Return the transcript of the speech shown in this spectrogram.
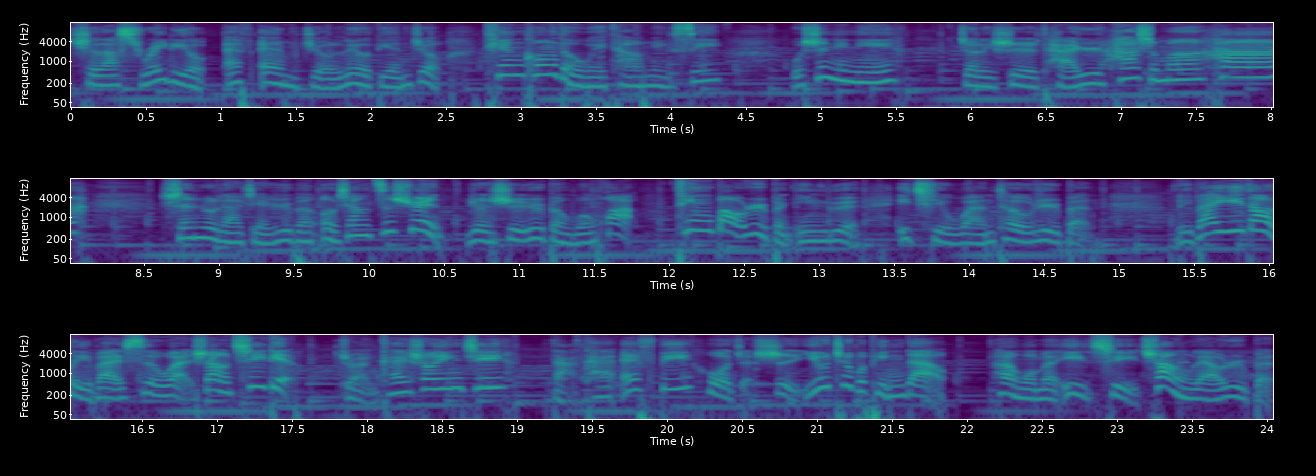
Chillus Radio FM 九六点九，天空的维他命 C，我是妮妮，这里是台日哈什么哈，深入了解日本偶像资讯，认识日本文化，听爆日本音乐，一起玩透日本。礼拜一到礼拜四晚上七点，转开收音机，打开 FB 或者是 YouTube 频道，和我们一起畅聊日本。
